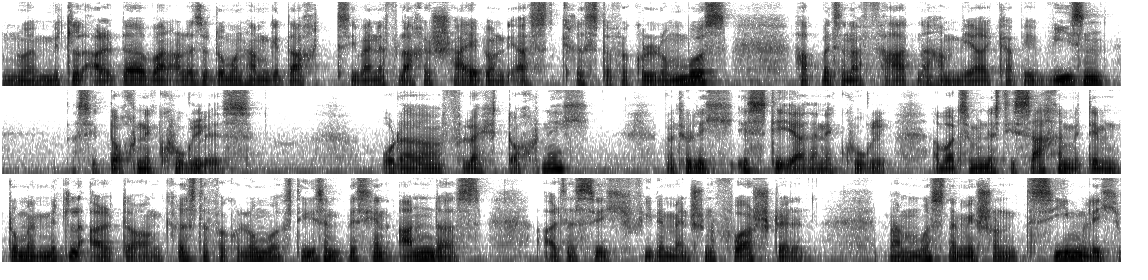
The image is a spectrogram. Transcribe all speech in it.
Nur im Mittelalter waren alle so dumm und haben gedacht, sie wäre eine flache Scheibe und erst Christopher Columbus hat mit seiner Fahrt nach Amerika bewiesen, dass sie doch eine Kugel ist. Oder vielleicht doch nicht? Natürlich ist die Erde eine Kugel, aber zumindest die Sache mit dem dummen Mittelalter und Christopher Columbus, die ist ein bisschen anders, als es sich viele Menschen vorstellen. Man muss nämlich schon ziemlich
